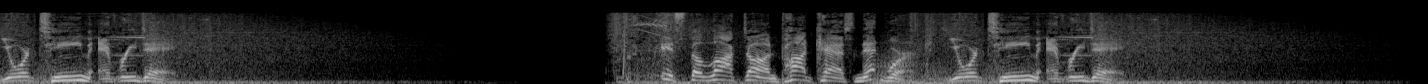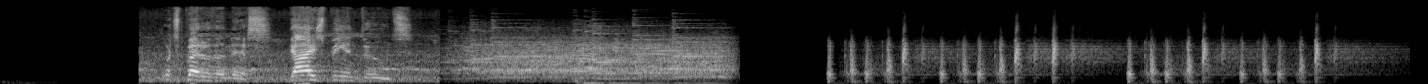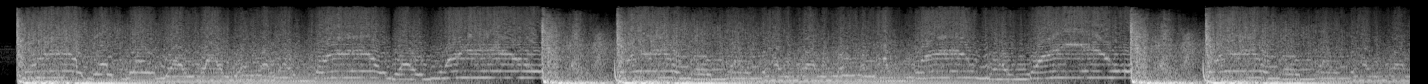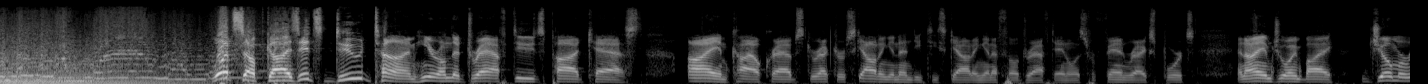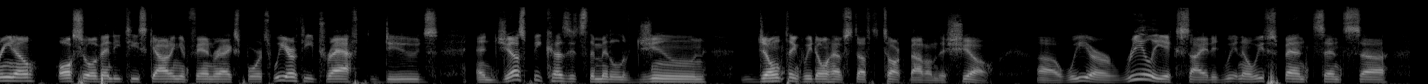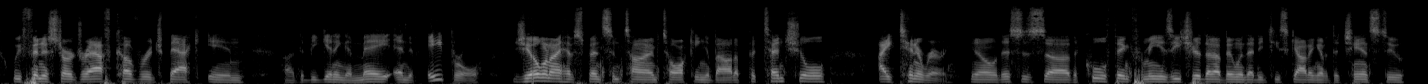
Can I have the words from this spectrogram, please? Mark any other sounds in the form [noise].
your team every day. It's the Locked On Podcast Network, your team every day. What's better than this? Guys being dudes. Up, guys? It's Dude Time here on the Draft Dudes podcast. I am Kyle Crabbs, Director of Scouting and NDT Scouting, NFL Draft Analyst for FanRag Sports, and I am joined by Joe Marino, also of NDT Scouting and FanRag Sports. We are the Draft Dudes, and just because it's the middle of June, don't think we don't have stuff to talk about on this show. Uh, we are really excited. We you know we've spent since uh, we finished our draft coverage back in uh, the beginning of May, end of April, Joe and I have spent some time talking about a potential itinerary. You know, this is uh, the cool thing for me is each year that I've been with NDT Scouting, I have the chance to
